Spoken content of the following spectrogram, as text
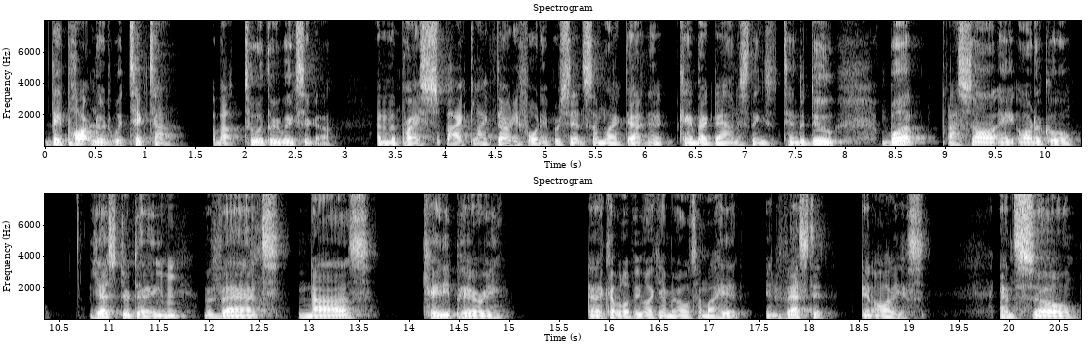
they partnered with TikTok about two or three weeks ago. And then the price spiked like 30, 40%, something like that. Then it came back down as things tend to do. But I saw a article yesterday that Nas, Katy Perry, and a couple of people I can't remember off the top of my head invested in Audius. And so,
